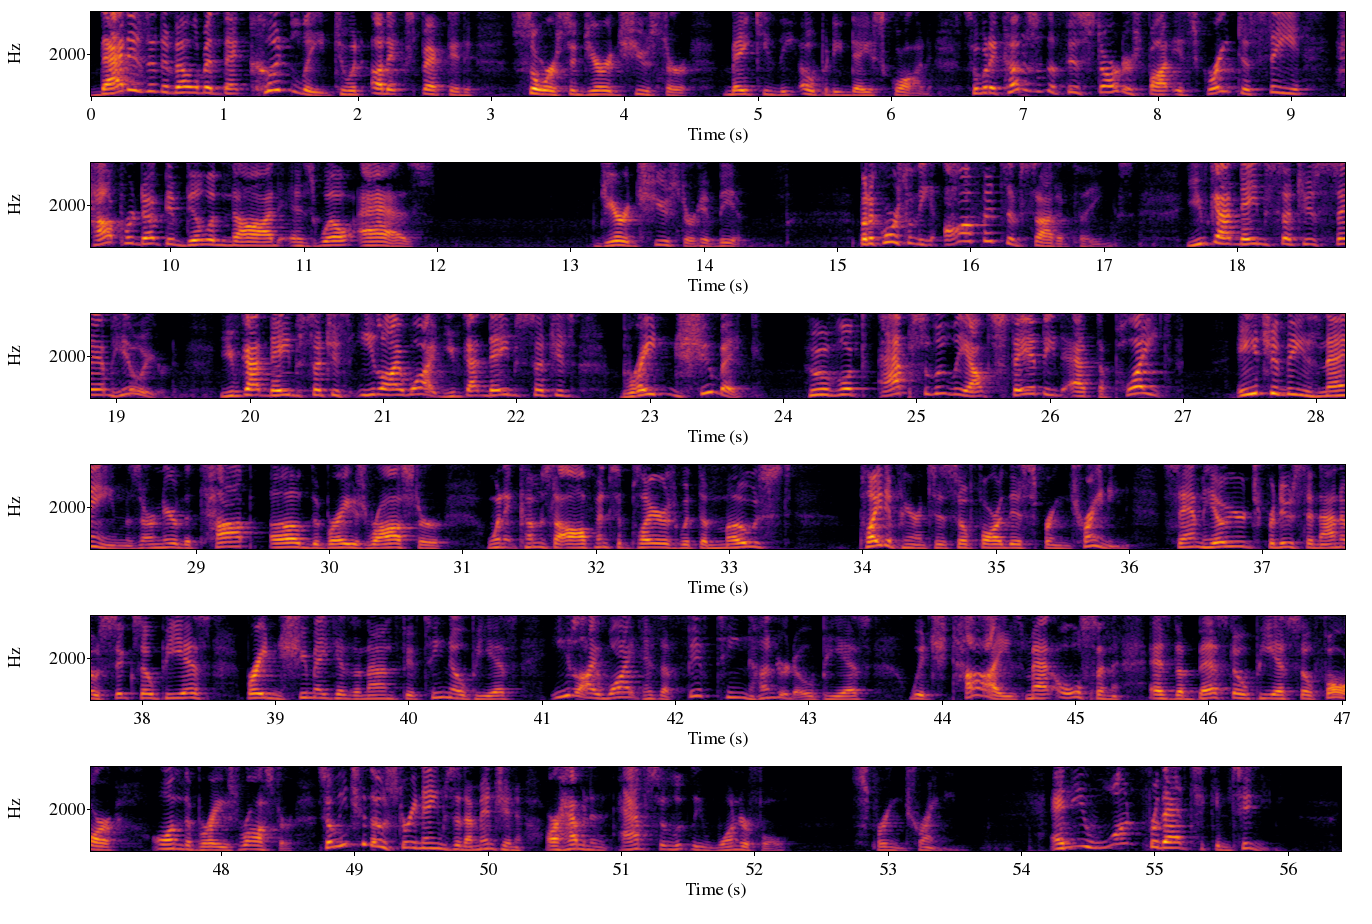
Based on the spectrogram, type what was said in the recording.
That is a development that could lead to an unexpected source in Jared Schuster making the opening day squad. So when it comes to the fifth starter spot, it's great to see how productive Dylan Dodd as well as Jared Schuster have been. But of course, on the offensive side of things, you've got names such as Sam Hilliard. You've got names such as Eli White. You've got names such as Braden Shewmake, who have looked absolutely outstanding at the plate. Each of these names are near the top of the Braves roster when it comes to offensive players with the most plate appearances so far this spring training. Sam Hilliard's produced a 906 OPS, Braden Shewmake has a 915 OPS, Eli White has a 1500 OPS, which ties Matt Olson as the best OPS so far on the Braves roster. So each of those three names that I mentioned are having an absolutely wonderful spring training. And you want for that to continue.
